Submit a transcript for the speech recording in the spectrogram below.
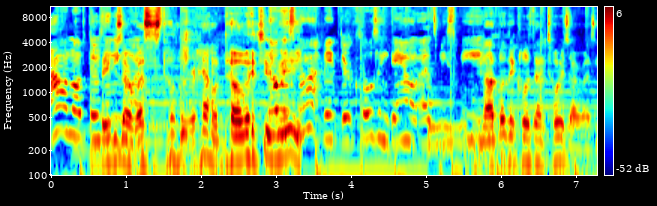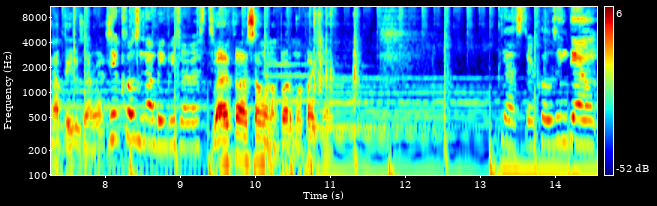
I don't know if there's Babies any R. Us is still around, though. What you no, mean? it's not, babe. They're closing down as we speak. No, I thought they closed down Toys R Us, not Babies R Us. They're closing down Babies R Us too. But I thought I saw one on Baltimore Pike though. Yes, they're closing down.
